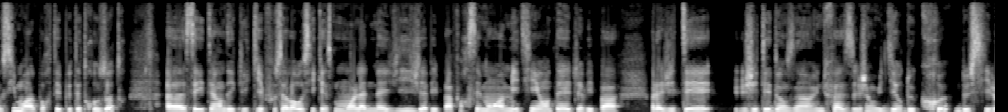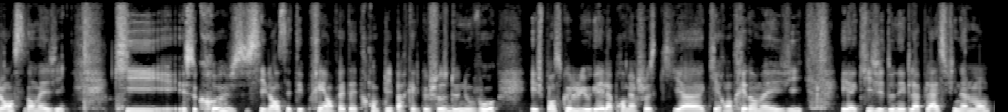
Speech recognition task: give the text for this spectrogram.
aussi moi apporter peut-être aux autres. ça a été un déclic. Il faut savoir aussi qu'à ce moment-là de ma vie, j'avais pas forcément un métier en tête, j'avais pas, voilà, j'étais j'étais dans un, une phase, j'ai envie de dire, de creux, de silence dans ma vie, qui, ce creux, ce silence était prêt en fait à être rempli par quelque chose de nouveau. Et je pense que le yoga est la première chose qui a, qui est rentrée dans ma vie et à qui j'ai donné de la place finalement.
